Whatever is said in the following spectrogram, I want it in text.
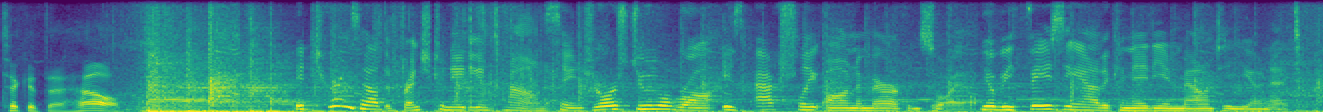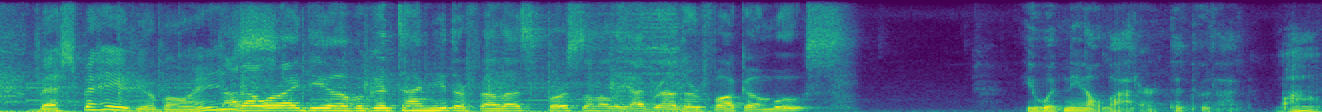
ticket to hell. It turns out the French Canadian town, Saint Georges du Laurent, is actually on American soil. You'll be phasing out a Canadian Mountie unit. Best behavior, boys. Not our idea of a good time either, fellas. Personally, I'd rather fuck a moose. You wouldn't need a ladder to do that. Wow.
